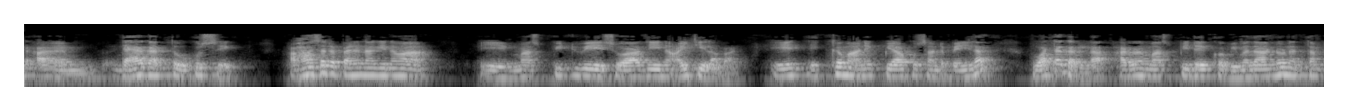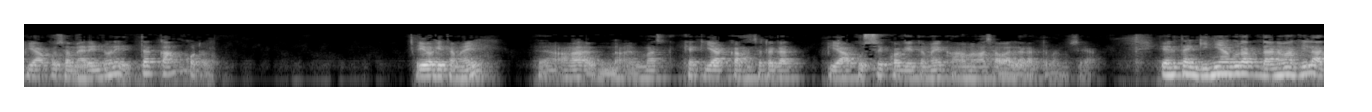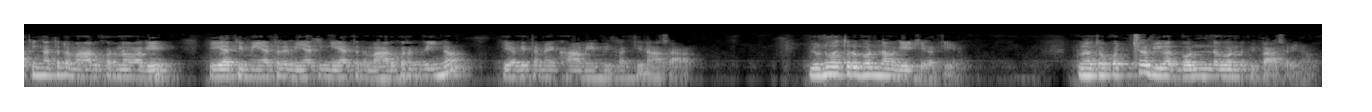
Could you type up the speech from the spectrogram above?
දැහැගත්තු උකුස්සේ අහසට පැන නගිනවා ඒ මස්පිඩුවේ ස්වාධීන අයිතිය ලබන්නේ. ඒ එක්කම අනෙක් පියාකුසන්ට පෙනිලා වට කරලා අර මස් පිටේක බිම දාන්න ඕන නැත්නම් පියාකුස මැරෙන්න ඕනේ එතකන් කොටනවා. ඒ වගේ තමයි මස් කැටියක් අහසට ගත් පියාකුස්සෙක් වගේ තමයි කාම ආසාවල් ලගත්ත මිනිසයා. ඒ නැත්නම් ගිනි අඟුරක් දනවා කියලා අතින් අතට මාරු කරනවා වගේ ඒ අති මේ අතට මේ අතින් ඒ අතට මාරු කර කර ඉන්නවා. ඒ වගේ තමයි කාමයේ පිටපත් තියෙන ආසාව. ලුණු වතුර බොන්න වගේ කියලා තියෙනවා. ලුණු වතුර කොච්චර බිවත් බොන්න බොන්න පිපාස වෙනවා.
